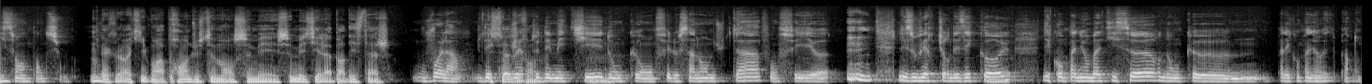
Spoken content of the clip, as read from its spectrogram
qui sont en tension. D'accord, et qui vont apprendre justement ce, mé- ce métier-là par des stages. Voilà, je découverte des métiers. Donc, on fait le salon du taf, on fait euh, les ouvertures des écoles, les compagnons bâtisseurs, donc euh, pas les compagnons, pardon,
